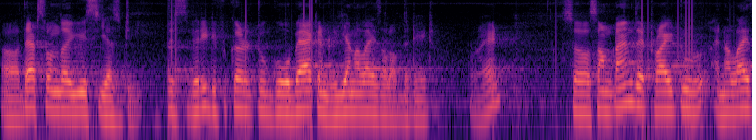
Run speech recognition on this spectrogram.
Uh, that is from the UCSD. It is very difficult to go back and reanalyze all of the data right. So, sometimes they try to analyze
